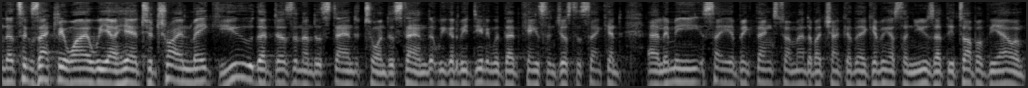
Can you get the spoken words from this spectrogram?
And that's exactly why we are here to try and make you that doesn't understand to understand. We're going to be dealing with that case in just a second. Uh, let me say a big thanks to Amanda Bachaka there giving us the news at the top of the hour.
